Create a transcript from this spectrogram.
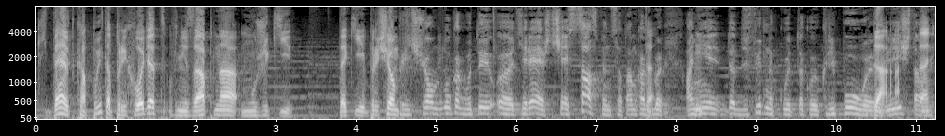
кидают копыта, приходят внезапно мужики. Такие, причем Причем, ну, как бы ты э, теряешь часть саспенса, там как Да. бы они да, действительно какую-то такую криповая Да, вещь, там они-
